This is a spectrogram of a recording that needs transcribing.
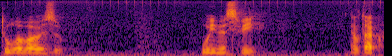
tu obavezu u ime svih. Je tako?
